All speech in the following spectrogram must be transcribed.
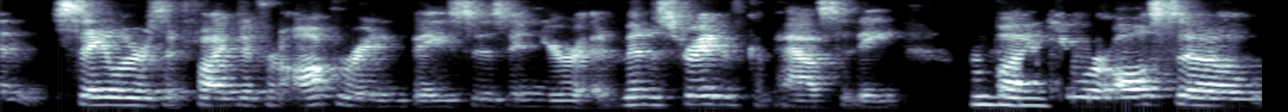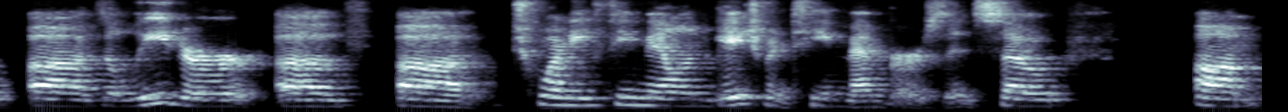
and sailors at five different operating bases in your administrative capacity, but you were also uh, the leader of uh, 20 female engagement team members. And so um,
